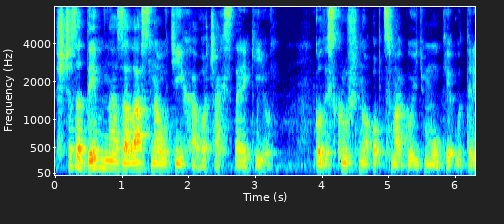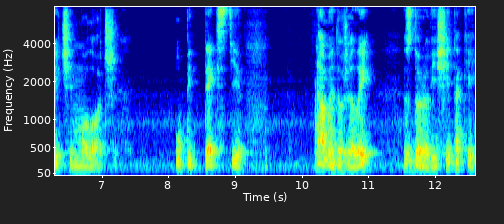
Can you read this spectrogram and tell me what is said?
Що за дивна заласна утіха в очах стариків, коли скрушно обцмакують муки утричі молодших. У підтексті А ми дожили здоровіші таки.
